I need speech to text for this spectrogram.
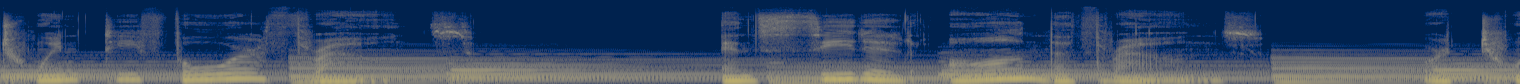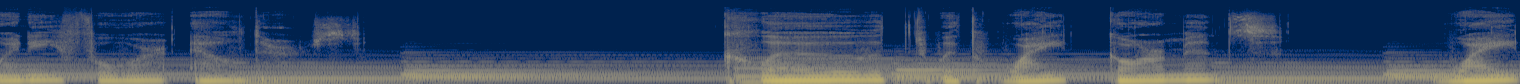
24 thrones, and seated on the thrones were 24 elders, clothed with white garments, white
